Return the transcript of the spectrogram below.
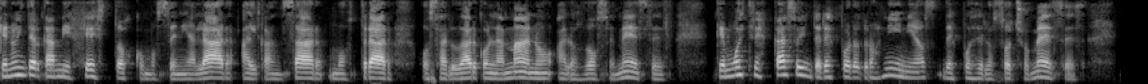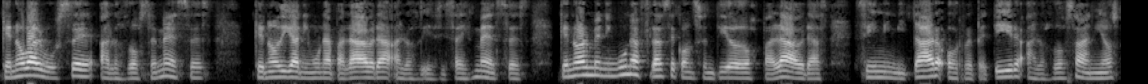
que no intercambie gestos como señalar, alcanzar, mostrar o saludar con la mano a los 12 meses, que muestre escaso interés por otros niños después de los 8 meses, que no balbucee a los 12 meses, que no diga ninguna palabra a los 16 meses, que no arme ninguna frase con sentido de dos palabras, sin imitar o repetir a los dos años,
